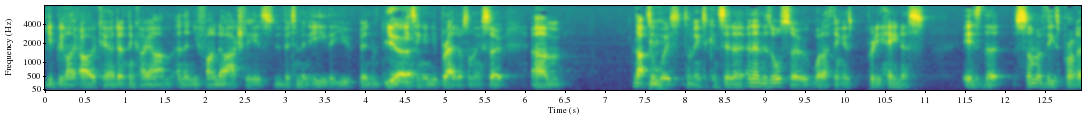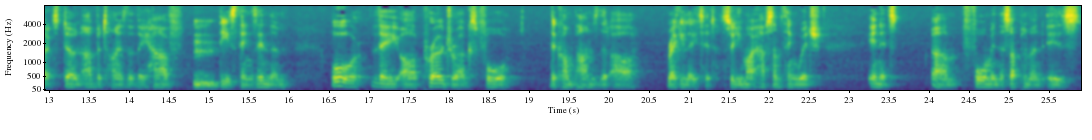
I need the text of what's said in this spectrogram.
you'd be like, oh, okay, I don't think I am, and then you find out actually it's vitamin E that you've been Yeah. eating in your bread or something. So um, that's always something to consider. And then there's also what I think is pretty heinous, is that some of these products don't advertise that they have Mm. these things in them, or they are pro drugs for the compounds that are regulated. So you might have something which, in its um, form in the supplement, is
